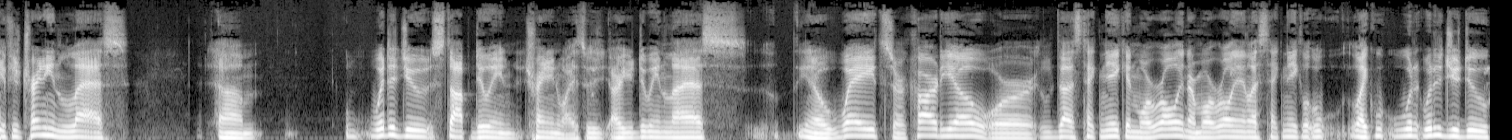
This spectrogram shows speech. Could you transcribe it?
if you're training less, um, what did you stop doing training wise? Are you doing less, you know, weights or cardio, or less technique and more rolling, or more rolling and less technique? Like, what what did you do?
